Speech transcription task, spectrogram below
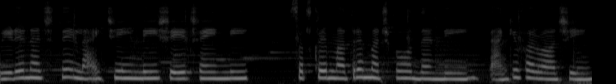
వీడియో నచ్చితే లైక్ చేయండి షేర్ చేయండి. సబ్స్క్రైబ్ మాత్రం మర్చిపోవద్దండి. Thank you for watching.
